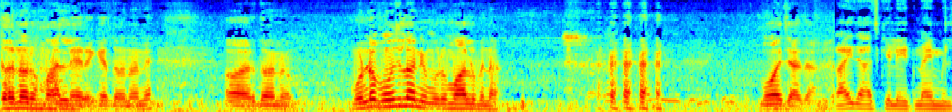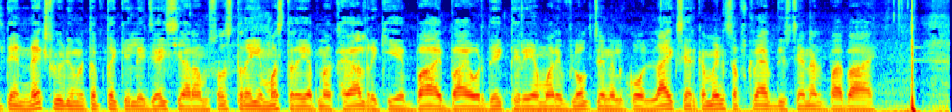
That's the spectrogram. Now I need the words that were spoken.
दोनों रुमाल ले रखे दोनों ने और दोनों। मुंडो पूछ लो नहीं रुमाल बिना। बहुत ज़्यादा। राइज आज के लिए इतना ही। मिलते हैं नेक्स्ट वीडियो में। तब तक के लिए जय श्री राम। स्वस्थ रहिए मस्त रहिए अपना ख्याल रखिए। बाय बाय और देखते रहिए हमारे ब्लॉग चैनल को। Like share comment subscribe this channel bye bye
